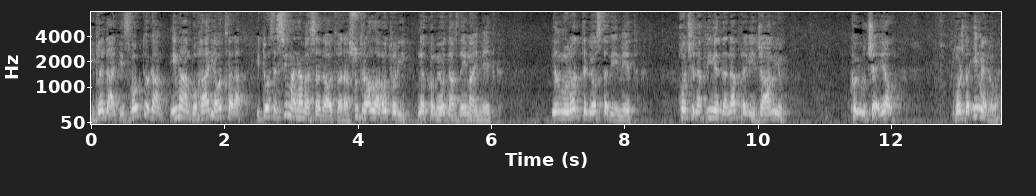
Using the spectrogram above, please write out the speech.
I gledajte, zbog toga imam Buharija otvara, i to se svima nama sada otvara. Sutra Allah otvori nekome od nas da ima i metka. Ili mu roditelj ostavi imetak. metak. Hoće, na primjer, da napravi džamiju koju će, jel, možda imenovat.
